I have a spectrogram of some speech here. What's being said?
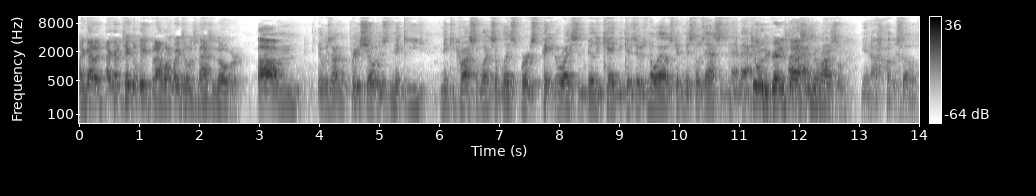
I gotta I gotta take a leap, but I want to wait till this match is over." Um, it was on the pre-show. Is Nikki Nikki Cross and Alexa Bliss versus Peyton Royce and Billie Kay because there was no way I was going to miss those asses in that match. Two of the greatest asses in wrestling. You know, so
